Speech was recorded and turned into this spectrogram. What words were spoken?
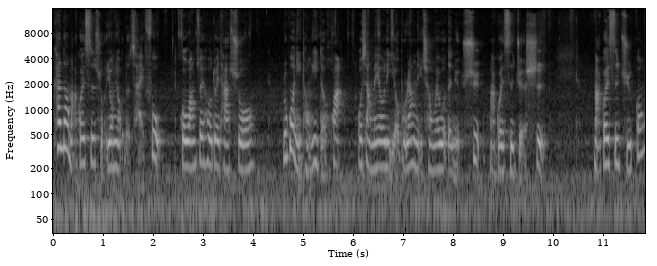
看到马贵斯所拥有的财富，国王最后对他说：“如果你同意的话，我想没有理由不让你成为我的女婿，马贵斯爵士。”马贵斯鞠躬，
